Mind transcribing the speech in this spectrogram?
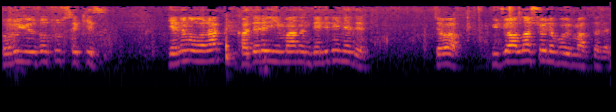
Soru 138. Genel olarak kadere imanın delili nedir? Cevap. Yüce Allah şöyle buyurmaktadır.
